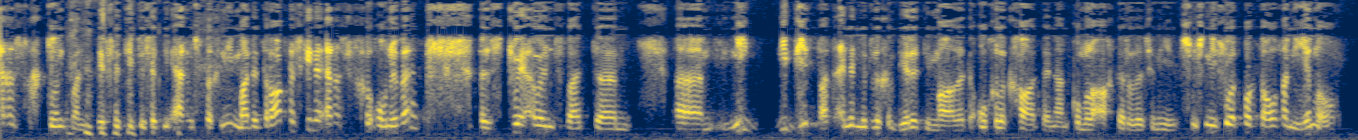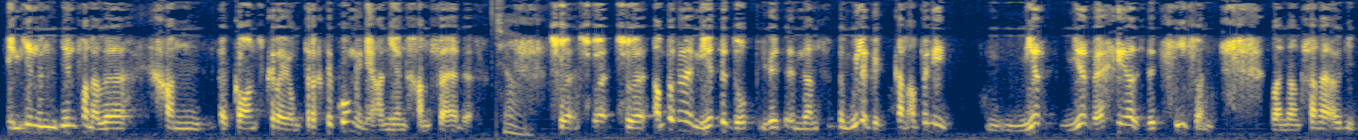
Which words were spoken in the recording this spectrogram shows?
ernstig klink want definitief is dit nie ernstig nie, maar dit raak miskien 'n ernstige onderwerp. Is twee ouens wat ehm um, ehm um, nie nie weet wat eintlik met hulle gebeur het nie, maar hulle het 'n ongeluk gehad en dan kom hulle agter hulle is in die soos in die voorportaal van die hemel en een een van hulle gaan 'n kans kry om terug te kom en die ander een gaan verder. Ja. So so so amper in 'n neete dop, jy weet, en dan is dit moeilik. Ek kan amper nie meer meer weggee as dit sien van want dan gaan 'n ou die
